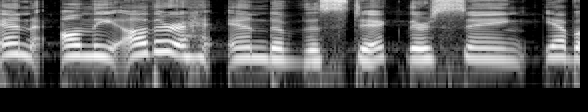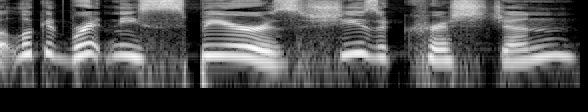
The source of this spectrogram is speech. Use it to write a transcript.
And on the other end of the stick, they're saying, yeah, but look at Britney Spears. She's a Christian.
